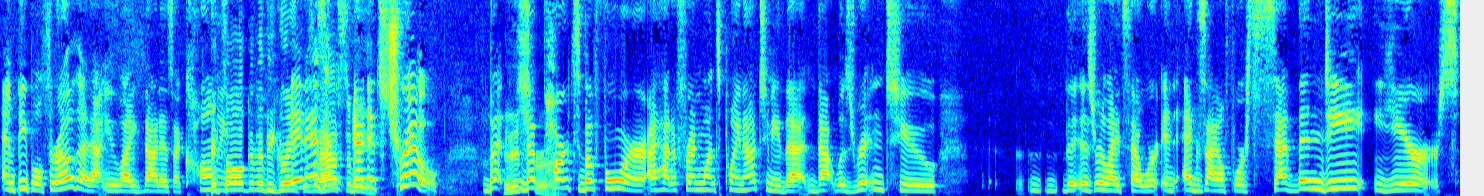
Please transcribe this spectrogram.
and people throw that at you like that is a calming It's all gonna be great it it is, has to and it's true but It the true. parts before I had a friend once point out to me that that was written to the Israelites that were in exile for 70 years.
